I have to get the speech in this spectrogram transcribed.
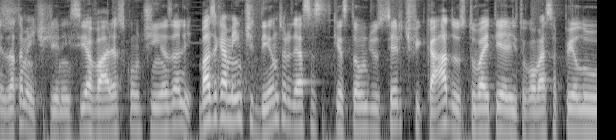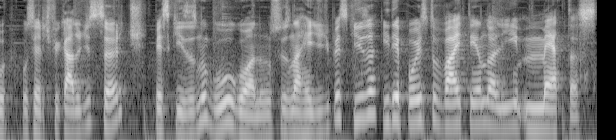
Exatamente, gerencia várias continhas ali. Basicamente, dentro dessa questão de certificados, certificados, tu vai ter ali, tu começa pelo o certificado de search, pesquisas no Google, anúncios na rede de pesquisa, e depois tu vai tendo ali metas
